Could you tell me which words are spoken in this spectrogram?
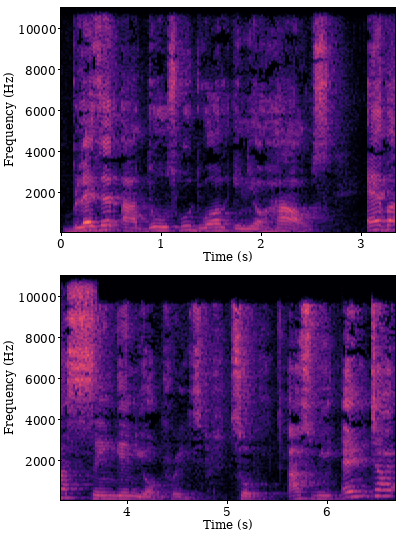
Blessed are those who dwell in your house, ever singing your praise. So as we enter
